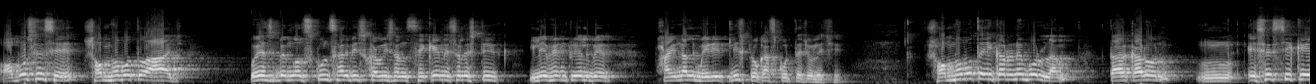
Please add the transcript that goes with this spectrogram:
অবশেষে সম্ভবত আজ West Bengal school service commission second SLST eleven টুয়েলভের ফাইনাল মেরিট লিস্ট প্রকাশ করতে চলেছে। সম্ভবত এই কারণে বললাম, তার কারণ এসএসসিকে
